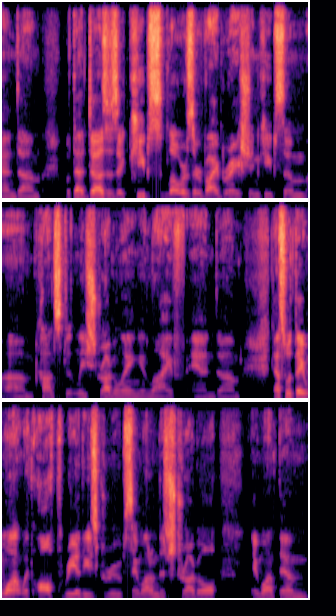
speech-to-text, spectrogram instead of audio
And um, what that does is it keeps lowers their vibration keeps them um, constantly struggling in life. And um, that's what they want with all three of these groups. They want them to struggle. They want them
